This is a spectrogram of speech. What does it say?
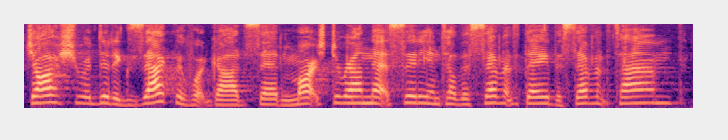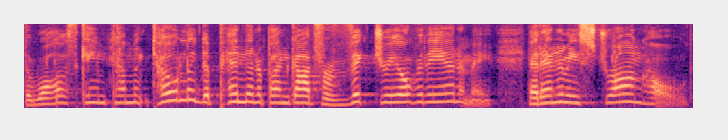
Joshua did exactly what God said and marched around that city until the seventh day, the seventh time, the walls came tumbling, totally dependent upon God for victory over the enemy, that enemy's stronghold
